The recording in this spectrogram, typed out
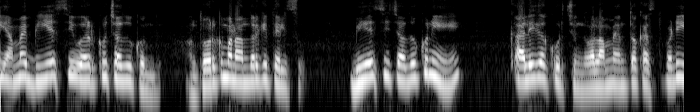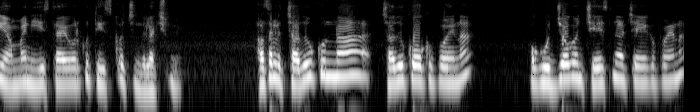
ఈ అమ్మాయి బీఎస్సీ వరకు చదువుకుంది. అంతవరకు మన అందరికీ తెలుసు బీఎస్సీ చదువుకుని ఖాళీగా కూర్చుంది. వాళ్ళ అమ్మాయి ఎంతో కష్టపడి ఈ అమ్మాయిని ఈ స్థాయి వరకు తీసుకొచ్చింది లక్ష్మి అసలు చదువుకున్నా చదువుకోకపోయినా ఒక ఉద్యోగం చేసినా చేయకపోయినా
